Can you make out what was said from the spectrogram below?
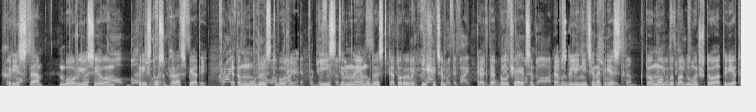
Христа Божью силу. Христос распятый — это мудрость Божия, истинная мудрость, которую вы ищете. Как так получается? Взгляните на крест. Кто мог бы подумать, что ответ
